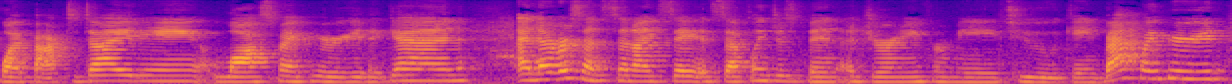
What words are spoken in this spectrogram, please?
went back to dieting, lost my period again. And ever since then, I'd say it's definitely just been a journey for me to gain back my period,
